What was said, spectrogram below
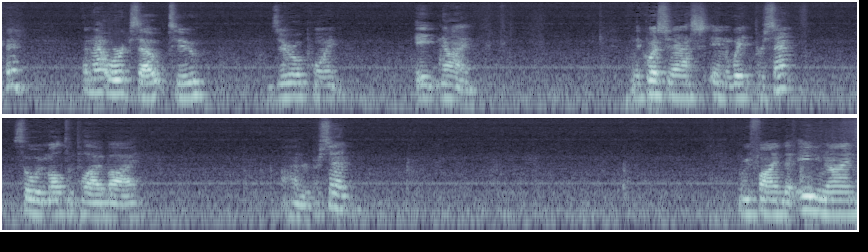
Okay, and that works out to 0.89. And the question asks in weight percent, so we multiply by 100%. We find that 89,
